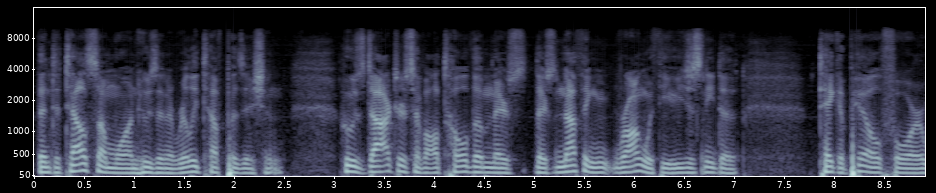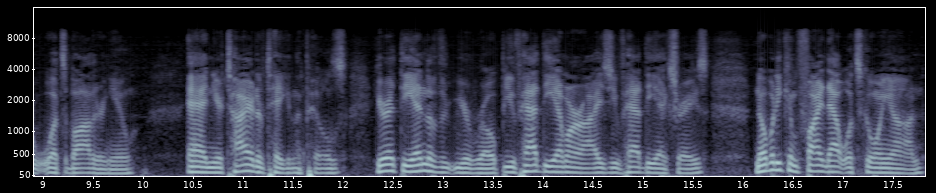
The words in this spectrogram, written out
than to tell someone who's in a really tough position, whose doctors have all told them there's there's nothing wrong with you. You just need to take a pill for what's bothering you. And you're tired of taking the pills. You're at the end of your rope. You've had the MRIs, you've had the x-rays. Nobody can find out what's going on.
